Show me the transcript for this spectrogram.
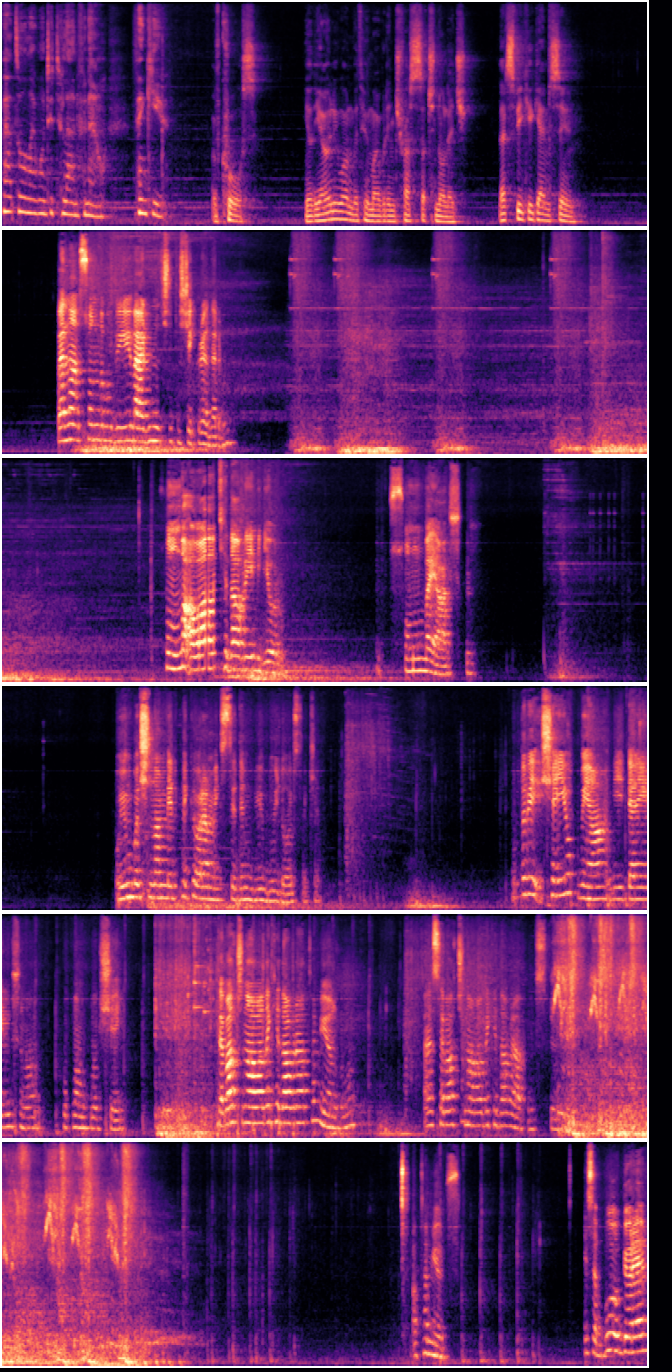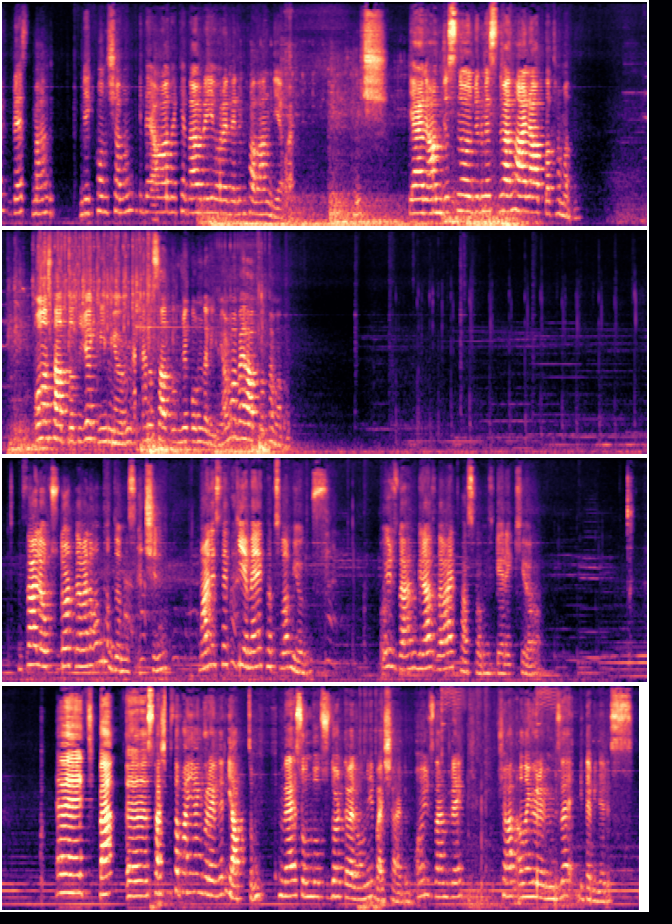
That's all I wanted to learn for now. Thank you. Of course. You're the only one with whom I would entrust such knowledge. Let's speak again soon. Bana sonunda bu büyüyü verdiğiniz için teşekkür ederim. Sonunda Avada Kedavra'yı biliyorum. Sonunda ya şükür. Oyun başından beri tek öğrenmek istediğim büyü buydu oysa ki. Burada bir şey yok mu ya? Bir deneyelim şunu. Kokla mukla bir şey. Sebastian havada kedavra atamıyor mu? Ben Sebastian havada kedavra atmak istiyorum. Atamıyoruz. Neyse bu görev resmen bir konuşalım bir de havada kedavrayı öğrenelim falan diye var. Yani amcasını öldürmesini ben hala atlatamadım. O nasıl atlatacak bilmiyorum. Yani nasıl atlatacak onu da bilmiyorum ama ben atlatamadım. Biz hala 34 level olmadığımız için maalesef ki yemeğe katılamıyoruz. O yüzden biraz level kasmamız gerekiyor. Evet ben e, saçma sapan yan görevleri yaptım. Ve sonunda 34 level olmayı başardım. O yüzden direkt şu an ana görevimize gidebiliriz.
